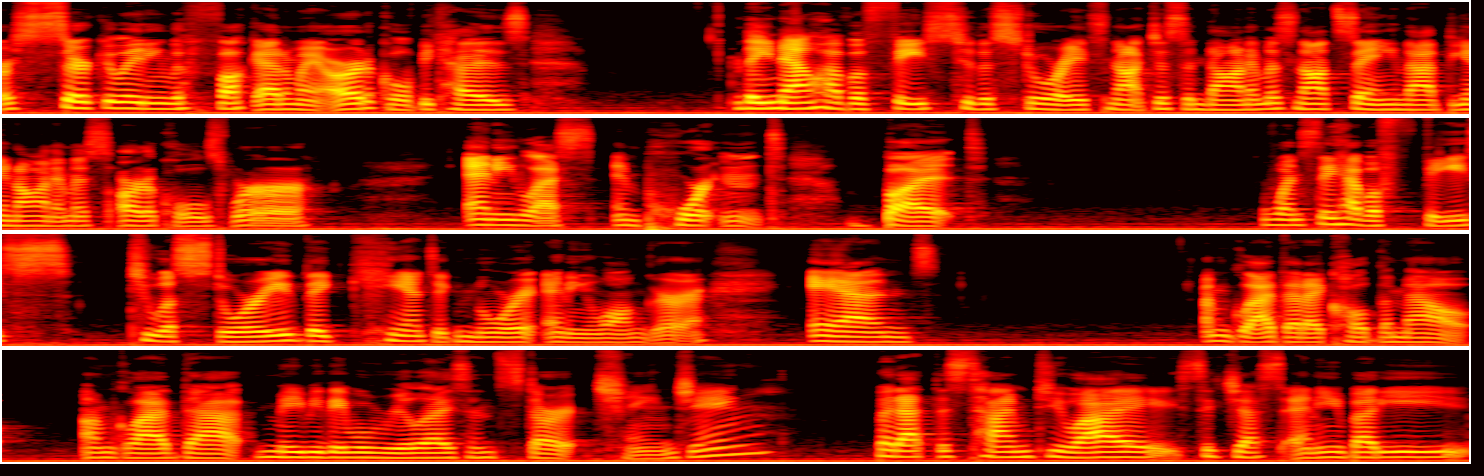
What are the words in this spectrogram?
are circulating the fuck out of my article because they now have a face to the story. It's not just anonymous, not saying that the anonymous articles were any less important, but once they have a face to a story, they can't ignore it any longer. And I'm glad that I called them out. I'm glad that maybe they will realize and start changing. But at this time, do I suggest anybody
